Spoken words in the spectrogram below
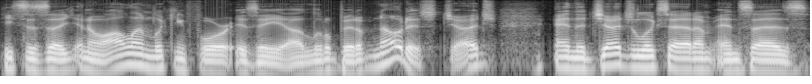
he says, uh, "You know, all I'm looking for is a, a little bit of notice, Judge." And the judge looks at him and says,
